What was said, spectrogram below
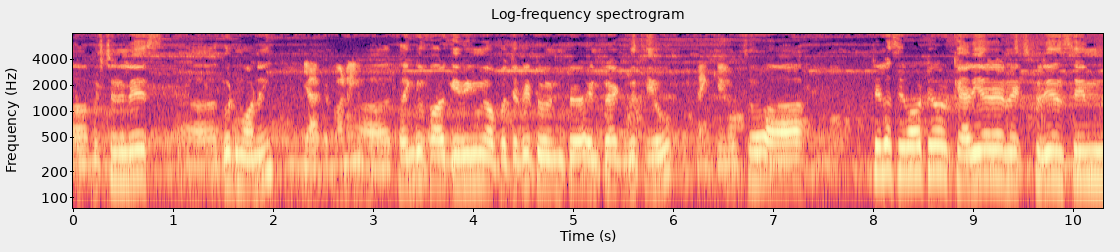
Uh, Mr. Nilesh, uh, good morning. Yeah, good morning. Uh, thank you for giving me opportunity to inter- interact with you. Thank you. So, uh, tell us about your career and experience in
